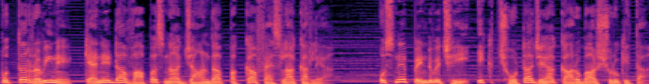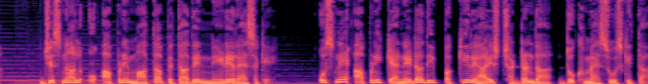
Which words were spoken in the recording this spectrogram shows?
ਪੁੱਤਰ ਰਵੀ ਨੇ ਕੈਨੇਡਾ ਵਾਪਸ ਨਾ ਜਾਣ ਦਾ ਪੱਕਾ ਫੈਸਲਾ ਕਰ ਲਿਆ। ਉਸਨੇ ਪਿੰਡ ਵਿੱਚ ਹੀ ਇੱਕ ਛੋਟਾ ਜਿਹਾ ਕਾਰੋਬਾਰ ਸ਼ੁਰੂ ਕੀਤਾ, ਜਿਸ ਨਾਲ ਉਹ ਆਪਣੇ ਮਾਤਾ-ਪਿਤਾ ਦੇ ਨੇੜੇ ਰਹਿ ਸਕੇ। ਉਸਨੇ ਆਪਣੀ ਕੈਨੇਡਾ ਦੀ ਪੱਕੀ ਰਿਹਾਇਸ਼ ਛੱਡਣ ਦਾ ਦੁੱਖ ਮਹਿਸੂਸ ਕੀਤਾ,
